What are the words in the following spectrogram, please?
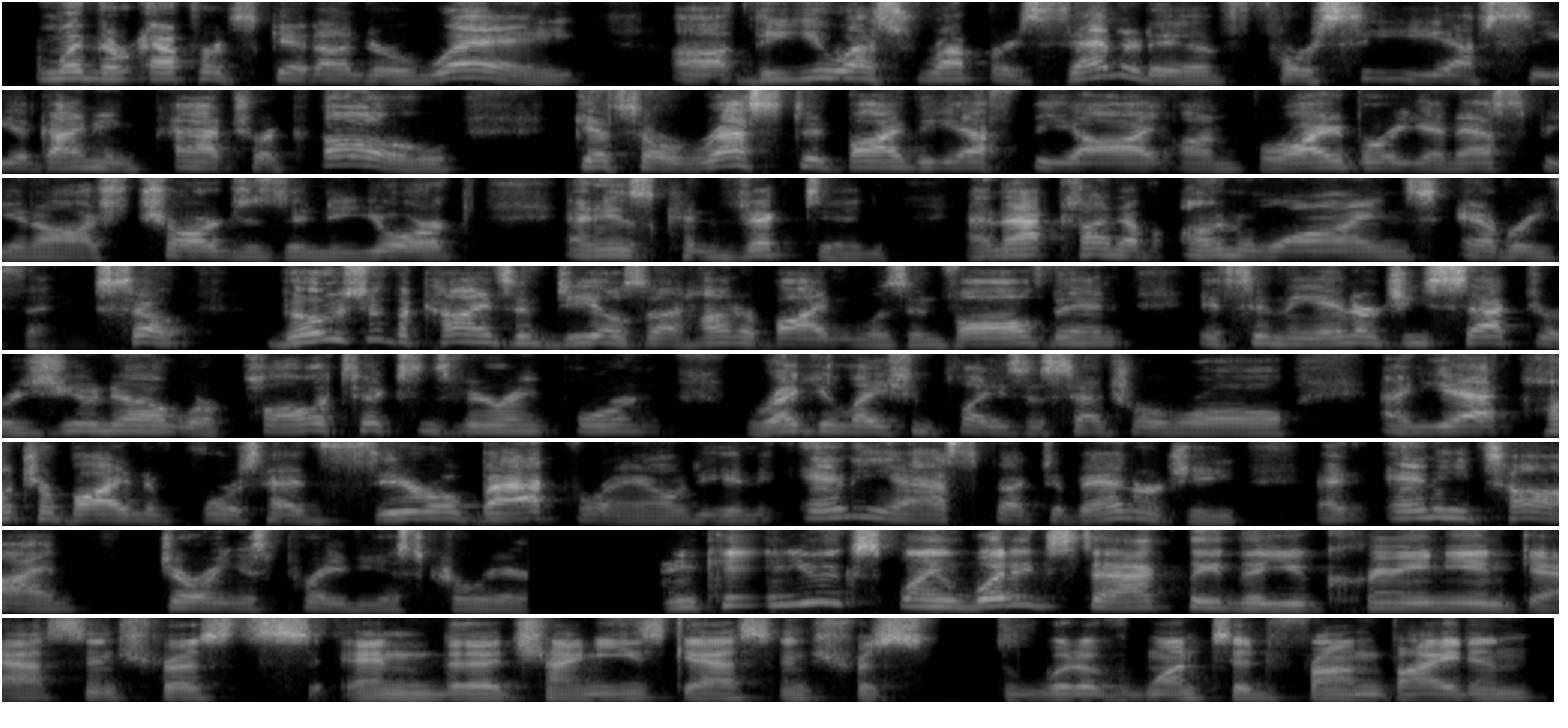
when their efforts get underway, uh, the U.S. representative for CEFC, a guy named Patrick Ho, gets arrested by the FBI on bribery and espionage charges in New York and is convicted. And that kind of unwinds everything. So those are the kinds of deals that Hunter Biden was involved in. It's in the energy sector, as you know, where politics is very important, regulation plays a central role. And yet, Hunter Biden, of course, had zero background in any aspect of energy at any time during his previous career. And can you explain what exactly the Ukrainian gas interests and the Chinese gas interests would have wanted from Biden?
